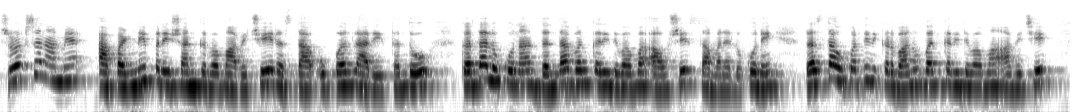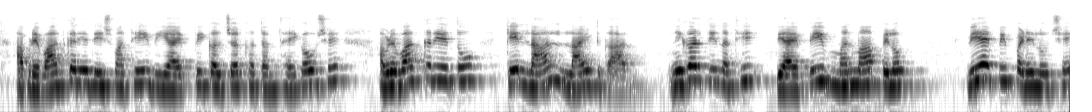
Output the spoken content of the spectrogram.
સુરક્ષા નામે આપણને પરેશાન કરવામાં આવે છે. રસ્તા ઉપર લારી, ધંધો કરતા લોકોના ધંધા બંધ કરી દેવામાં આવશે. સામાન્ય લોકોને રસ્તા ઉપરથી નીકળવાનું બંધ કરી દેવામાં આવે છે. આપણે વાત કરીએ દેશમાંથી વીઆઈપી કલ્ચર ખતમ થઈ ગયું છે. આપણે વાત કરીએ તો કે લાલ લાઇટ કાર નીકળતી નથી. વીઆઈપી મનમાં પેલો વીઆઈપી પડેલો છે.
